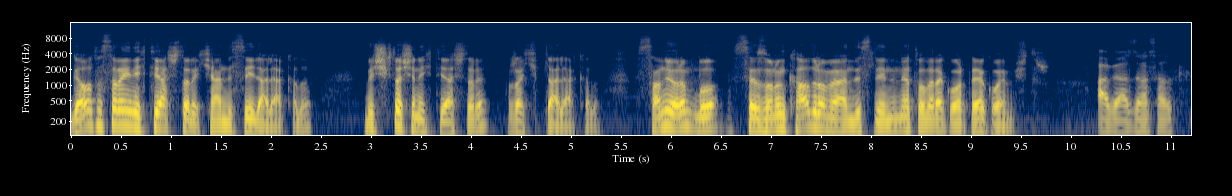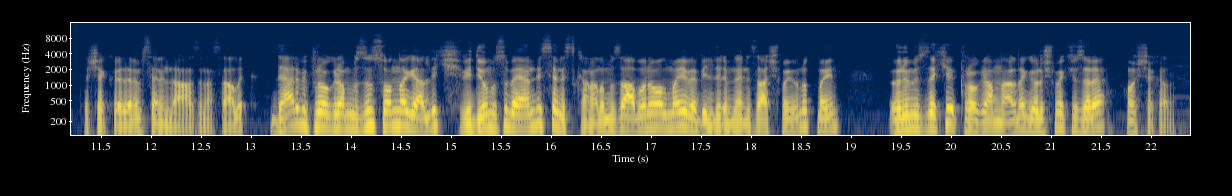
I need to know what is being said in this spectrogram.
Galatasaray'ın ihtiyaçları kendisiyle alakalı, Beşiktaş'ın ihtiyaçları rakiple alakalı. Sanıyorum bu sezonun kadro mühendisliğini net olarak ortaya koymuştur. Abi ağzına sağlık. Teşekkür ederim. Senin de ağzına sağlık. Derbi programımızın sonuna geldik. Videomuzu beğendiyseniz kanalımıza abone olmayı ve bildirimlerinizi açmayı unutmayın. Önümüzdeki programlarda görüşmek üzere. Hoşçakalın.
